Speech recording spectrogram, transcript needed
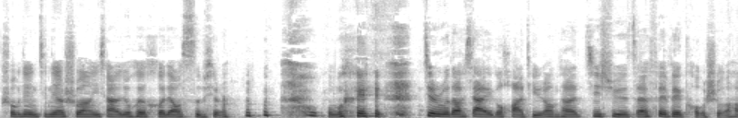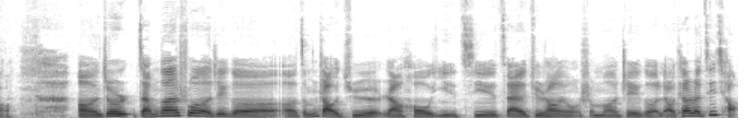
说不定今天舒阳一下就会喝掉四瓶。我们可以进入到下一个话题，让他继续再费费口舌哈。嗯，就是咱们刚才说了这个呃怎么找局，然后以及在局上有什么这个聊天的技巧。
